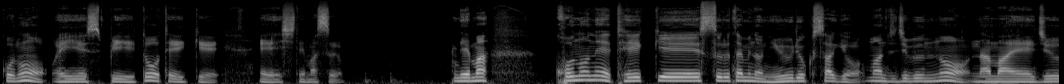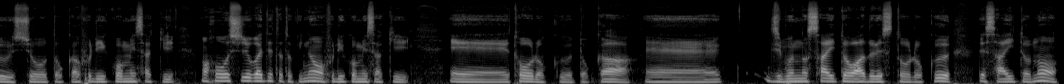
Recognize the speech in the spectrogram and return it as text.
個の ASP と提携、え、してます。でまあこのね提携するための入力作業、まあ、自分の名前住所とか振込先、まあ、報酬が出た時の振込先、えー、登録とか、えー、自分のサイトアドレス登録でサイトの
